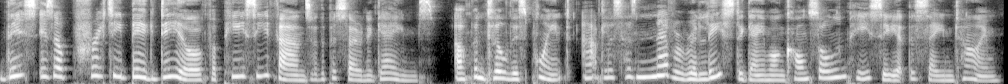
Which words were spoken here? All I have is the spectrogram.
This is a pretty big deal for PC fans of the Persona games. Up until this point, Atlus has never released a game on console and PC at the same time.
